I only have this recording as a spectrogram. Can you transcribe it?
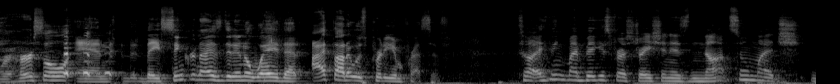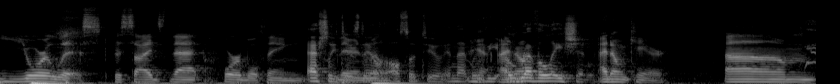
rehearsal, and they synchronized it in a way that I thought it was pretty impressive. So I think my biggest frustration is not so much your list, besides that horrible thing. Ashley Tisdale also too in that movie, I a revelation. I don't care. Um,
